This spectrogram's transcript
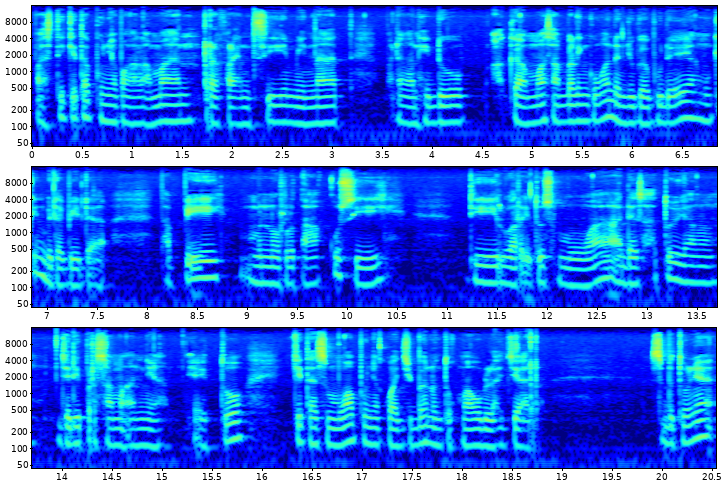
pasti kita punya pengalaman, referensi, minat, pandangan hidup, agama sampai lingkungan dan juga budaya yang mungkin beda-beda. Tapi menurut aku sih di luar itu semua ada satu yang jadi persamaannya yaitu kita semua punya kewajiban untuk mau belajar. Sebetulnya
